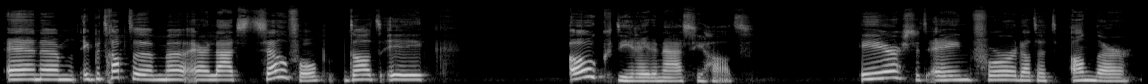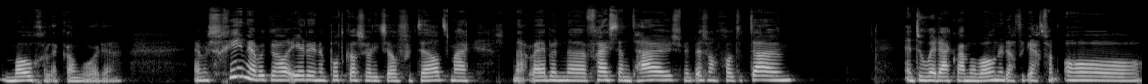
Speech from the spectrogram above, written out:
En um, ik betrapte me er laatst zelf op dat ik ook die redenatie had. Eerst het een voordat het ander mogelijk kan worden. En misschien heb ik er al eerder in een podcast wel iets over verteld, maar nou, wij hebben een uh, vrijstaand huis met best wel een grote tuin. En toen wij daar kwamen wonen, dacht ik echt van, oh,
